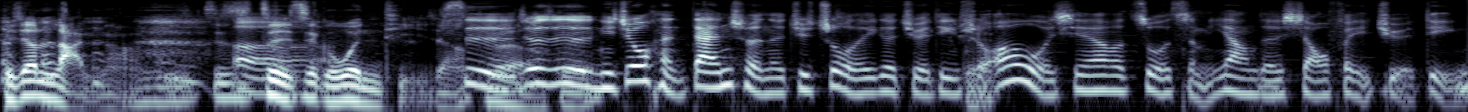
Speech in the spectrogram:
比较懒啊，就是这这个问题这样。是，就是你就很单纯的去做了一个决定，说哦，我现在要做什么样的消费决定？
